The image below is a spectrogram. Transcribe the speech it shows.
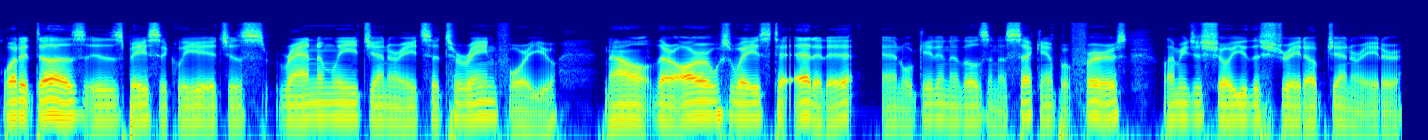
what it does is basically it just randomly generates a terrain for you. Now, there are ways to edit it, and we'll get into those in a second, but first, let me just show you the straight up generator.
